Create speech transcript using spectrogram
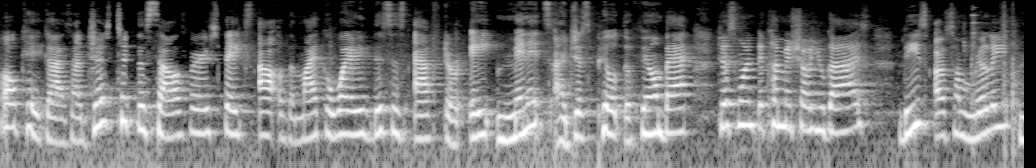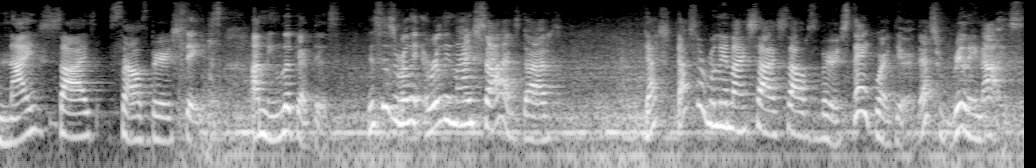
Okay guys i just took the salisbury steaks out of the microwave. This is after eight minutes. I just peeled the film back. Just wanted to come and show you guys. These are some really nice size salisbury steaks. I mean look at this. This is really really nice size guys. That's that's a really nice size salisbury steak right there. That's really nice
